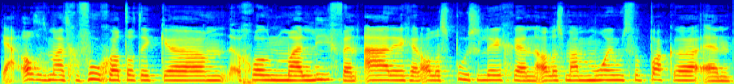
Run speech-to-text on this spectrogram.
ja, altijd maar het gevoel gehad dat ik uh, gewoon maar lief en aardig en alles poezelig en alles maar mooi moet verpakken. En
